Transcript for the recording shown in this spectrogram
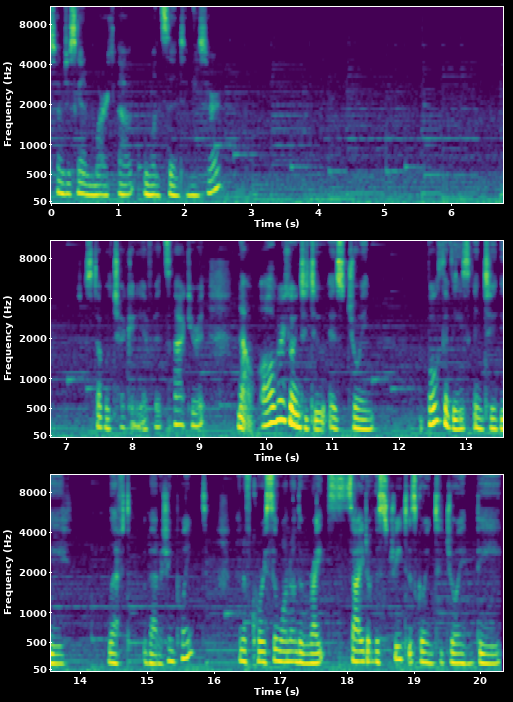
So I'm just going to mark out one centimeter. Just double checking if it's accurate. Now, all we're going to do is join both of these into the left vanishing point. And of course, the one on the right side of the street is going to join the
